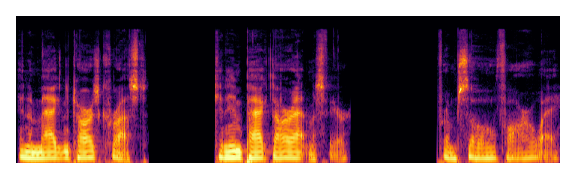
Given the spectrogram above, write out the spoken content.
in a magnetar's crust can impact our atmosphere from so far away.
